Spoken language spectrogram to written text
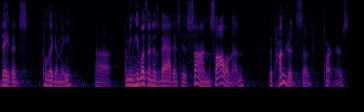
David's polygamy. Uh, I mean, he wasn't as bad as his son, Solomon, with hundreds of partners.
